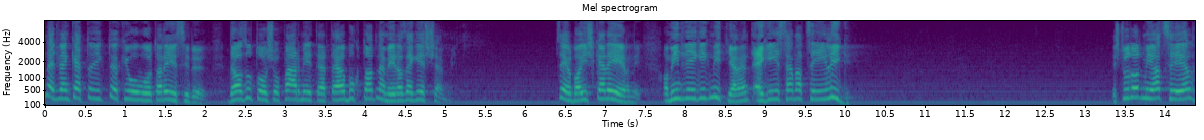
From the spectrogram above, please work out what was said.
42-ig tök jó volt a részidőd, de az utolsó pár métert elbuktad, nem ér az egész semmit. Célba is kell érni. A mindvégig mit jelent? Egészen a célig. És tudod, mi a cél?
